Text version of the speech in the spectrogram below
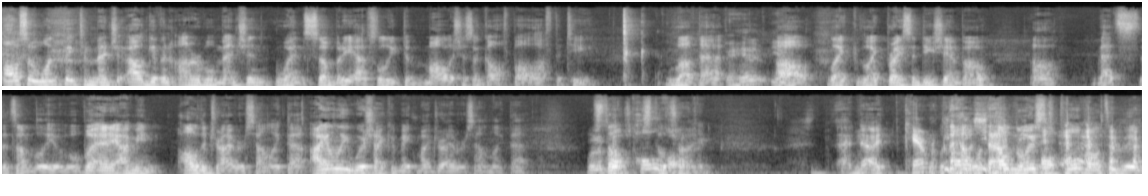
Also, one thing to mention, I'll give an honorable mention when somebody absolutely demolishes a golf ball off the tee. Love that. They hit it. Yeah. Oh, like like Bryson DeChambeau. Oh, that's that's unbelievable. But anyway, I mean, all the drivers sound like that. I only wish I could make my driver sound like that. what still- about pole still vaulting? trying. I, no, I can't recall What the hell? What the hell noise pole does pole vaulting make?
